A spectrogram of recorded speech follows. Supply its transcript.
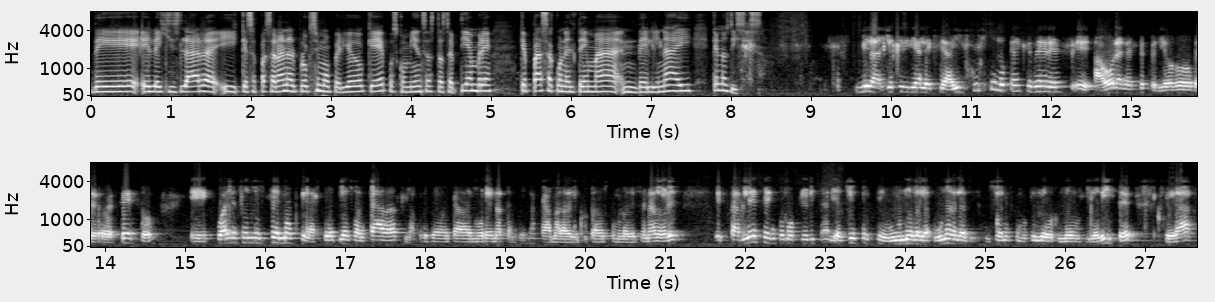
de legislar y que se pasarán al próximo periodo que pues comienza hasta septiembre? ¿Qué pasa con el tema del INAI? ¿Qué nos dices? Mira, yo te diría, Alexia, ahí justo lo que hay que ver es ahora en este periodo de receso, eh, cuáles son los temas que las propias bancadas, la propia bancada de Morena, tanto en la Cámara de Diputados como la de Senadores, establecen como prioritarias. Yo creo que uno de una de las discusiones, como tú lo, lo, dices, será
